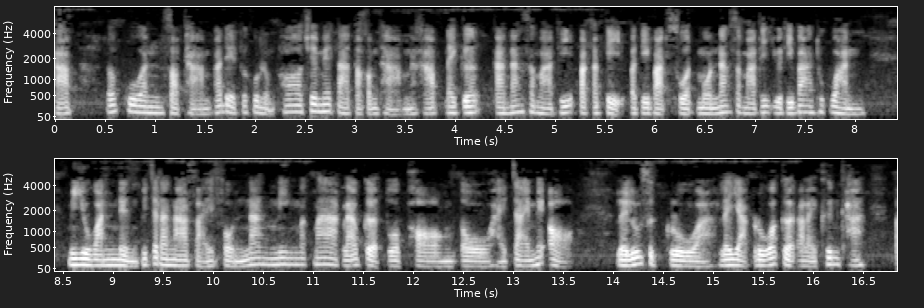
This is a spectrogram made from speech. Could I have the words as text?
ครับ รบกวนสอบถามพระเดชพระคุณหลวงพ่อช่วยเมตตาตอบคาถามนะครับ ในเการนั่งสมาธิปกติปฏิบัติสวดมนต์นั่งสมาธิอยู่ที่บ้านทุกวัน มีอยู่วันหนึ่ง พิจารณาสายฝนนั่งนิ่งมากๆ แล้วเกิดตัวพองโตหายใจไม่ออก เลยรู้สึกกลัวเลยอยากรู้ว่าเกิดอะไรขึ้นคะ ป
